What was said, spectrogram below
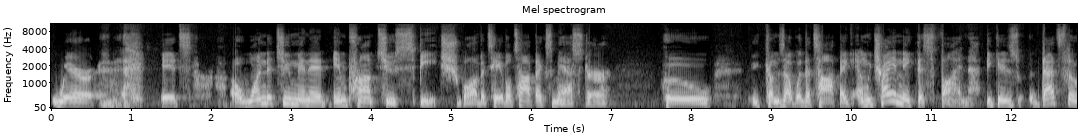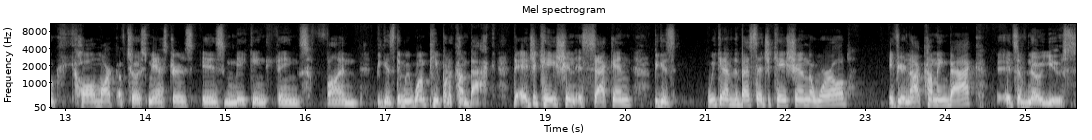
where it's a one to two minute impromptu speech. We'll have a table topics master who comes up with a topic and we try and make this fun because that's the hallmark of toastmasters is making things fun because then we want people to come back the education is second because we can have the best education in the world if you're not coming back it's of no use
